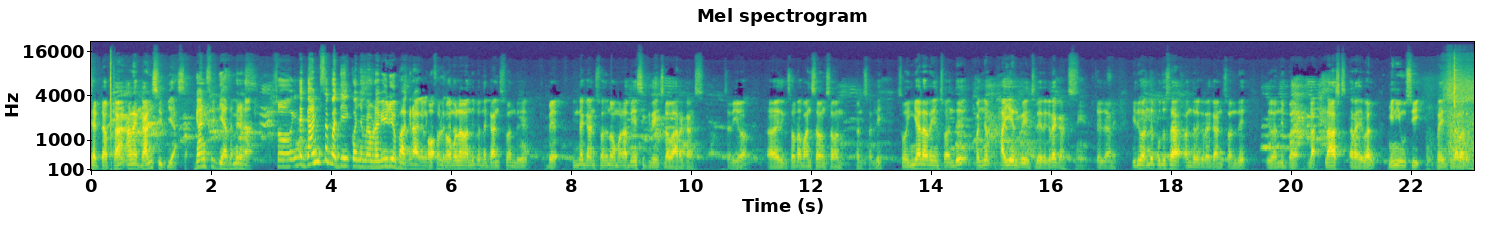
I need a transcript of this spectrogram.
செட்டப் தான். ஆனால் கன்ஸ் வித்தியாசம். கன்ஸ் வித்தியாசம். என்னன்னா ஸோ இந்த கன்ஸை பத்தி கொஞ்சம் நம்மளோட வீடியோ பார்க்குறாங்களுக்கு சொல்லுங்க. நார்மலாக வந்து இப்போ இந்த கன்ஸ் வந்து இந்த கன்ஸ் வந்து நார்மலாக பேசிக் ரேஞ்சில் வர கன்ஸ் சரியோ? இதுக்கு சொல்கிற ஒன் செவன் செவன் சொல்லி. ஸோ இந்தியாவில் ரேஞ்ச் வந்து கொஞ்சம் ஹை அண்ட் ரேஞ்சில் இருக்கிற கன்ஸ் சரிதானே? இது வந்து புதுசாக வந்திருக்கிற கன்ஸ் வந்து இது வந்து இப்போ லாஸ்ட் அரைவல் மினி ஊசி ரேஞ்சில் வருது.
